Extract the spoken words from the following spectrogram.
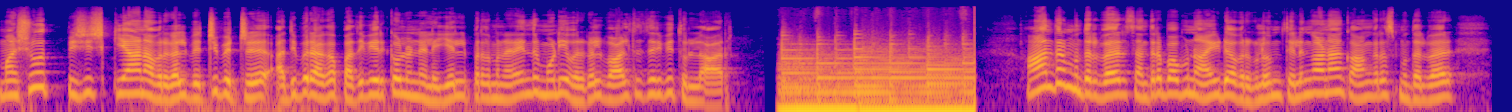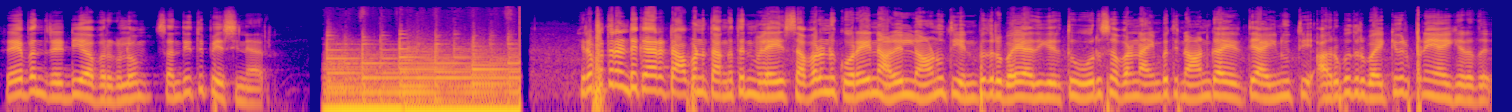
மஷூத் பிஷிஷ்கியான் அவர்கள் வெற்றி பெற்று அதிபராக பதவியேற்க உள்ள நிலையில் பிரதமர் நரேந்திர மோடி அவர்கள் வாழ்த்து தெரிவித்துள்ளார். ஆந்திர முதல்வர் சந்திரபாபு நாயுடு அவர்களும் தெலுங்கானா காங்கிரஸ் முதல்வர் ரேவந்த் ரெட்டி அவர்களும் சந்தித்து பேசினர். இருபத்தி ரெண்டு கேரட் ஆபண தங்கத்தின் விலை சவரனுக்கு ஒரே நாளில் நானூற்றி எண்பது ரூபாய் அதிகரித்து ஒரு சவரன் ஐம்பத்தி நான்காயிரத்தி ஐநூற்றி அறுபது ரூபாய்க்கு விற்பனையாகிறது.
